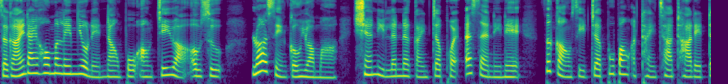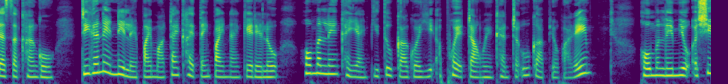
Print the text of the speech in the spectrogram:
စကိုင်းတိုင်းဟိုမလင်းမြို့နယ်နောင်ပိုအောင်ကျေးရွာအုပ်စုလွှတ်စင်ကုန်းရွာမှာရှမ်းနီလက်နက်ကင်တပ်ဖွဲ့ SN နဲ့စစ်ကောင်စီတပ်ပူးပေါင်းအထိုင်ချထားတဲ့တပ်စခန်းကိုဒီကနေ့နေ့လယ်ပိုင်းမှာတိုက်ခိုက်သိမ်းပိုက်နိုင်ခဲ့တယ်လို့ဟိုမလင်းခရိုင်ပြည်သူ့ကာကွယ်ရေးအဖွဲ့တာဝန်ခံတဦးကပြောပါတယ်။ဟိုမလင်းမြို့အရှိ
